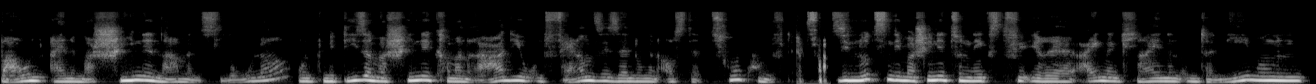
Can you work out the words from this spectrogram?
bauen eine Maschine namens Lola und mit dieser Maschine kann man Radio- und Fernsehsendungen aus der Zukunft empfangen. Sie nutzen die Maschine zunächst für ihre eigenen kleinen Unternehmungen,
